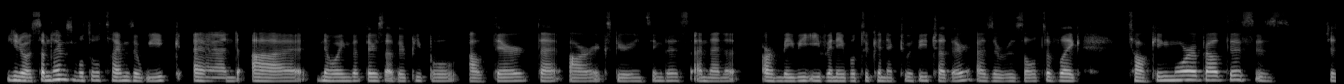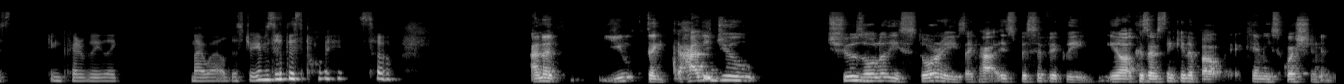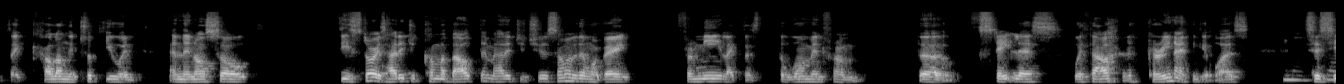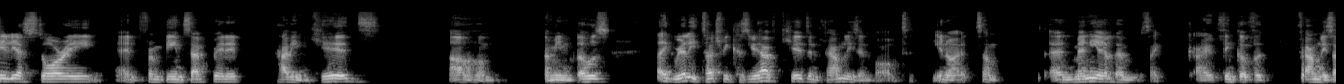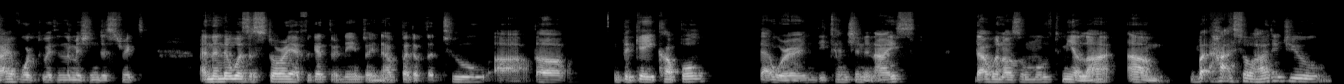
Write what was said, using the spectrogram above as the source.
you know, sometimes multiple times a week, and uh, knowing that there's other people out there that are experiencing this and then uh, are maybe even able to connect with each other as a result of like talking more about this is just incredibly like my wildest dreams at this point. So, Anna, you like, how did you choose all of these stories like how specifically you know because i was thinking about kenny's question and like how long it took you and and then also these stories how did you come about them how did you choose some of them were very for me like the the woman from the stateless without karina i think it was mm-hmm. cecilia's story and from being separated having kids um i mean those like really touch me because you have kids and families involved you know at some and many of them, it's like I think of the families I have worked with in the Mission District, and then there was a story I forget their names right now, but of the two uh, the the gay couple that were in detention in ICE that one also moved me a lot. Um, but how, so how did you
